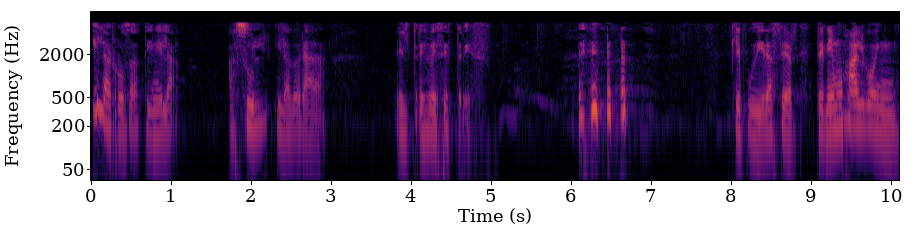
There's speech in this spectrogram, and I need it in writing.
Y la rosa tiene la azul y la dorada. El tres veces tres. que pudiera ser. Tenemos algo en,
